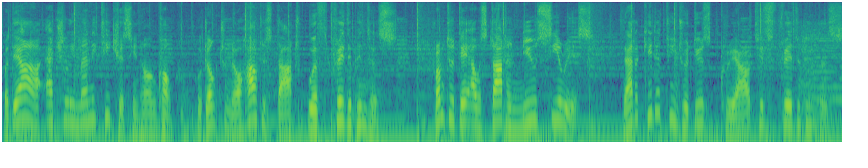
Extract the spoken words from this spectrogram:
But there are actually many teachers in Hong Kong who don't know how to start with 3D printers. From today I will start a new series dedicated to introduce Creality's 3D printers.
